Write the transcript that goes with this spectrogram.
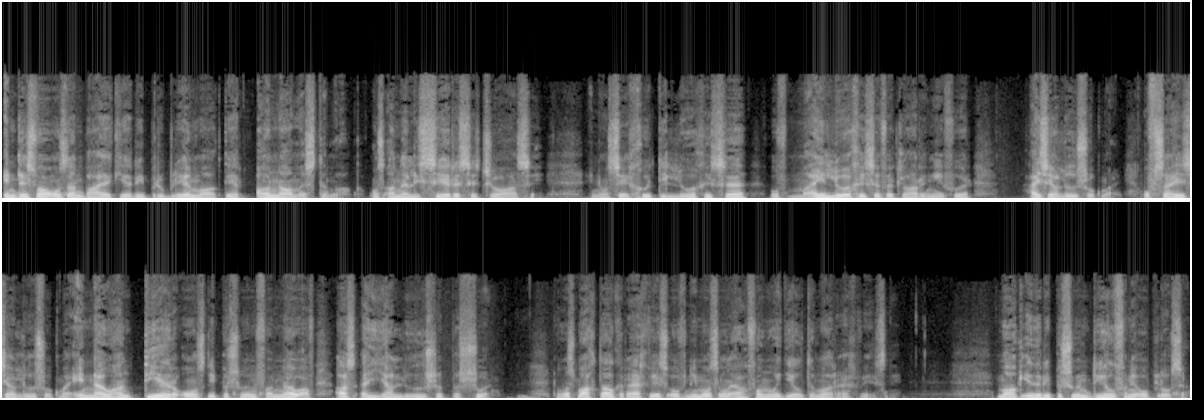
En dis waar ons dan baie keer die probleem maak deur aannames te maak. Ons analiseer 'n situasie en ons sê goed, die logiese of my logiese verklaring hiervoor, hy's jaloers op my of sy is jaloers op my en nou hanteer ons die persoon van nou af as 'n jaloerse persoon. Nou ons mag dalk reg wees of nie, maar ons sal in elk geval nooit heeltemal reg wees nie. Maak eerder die persoon deel van die oplossing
